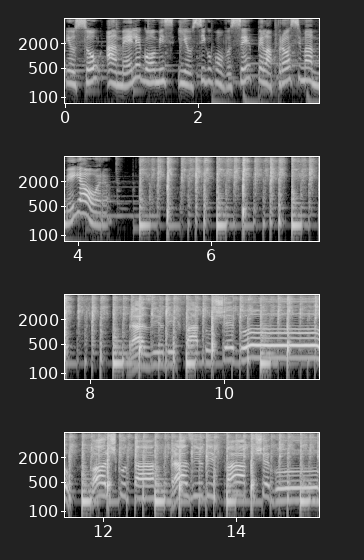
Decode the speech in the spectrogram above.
Eu sou Amélia Gomes e eu sigo com você pela próxima meia hora. Brasil de fato chegou. Bora escutar. Brasil de fato chegou.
